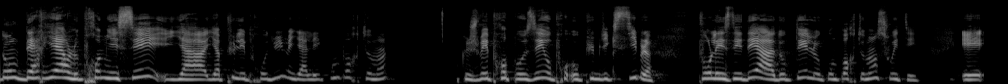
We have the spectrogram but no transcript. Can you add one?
Donc derrière le premier C, il n'y a, plus les produits, mais il y a les comportements que je vais proposer au, au public cible pour les aider à adopter le comportement souhaité. Et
